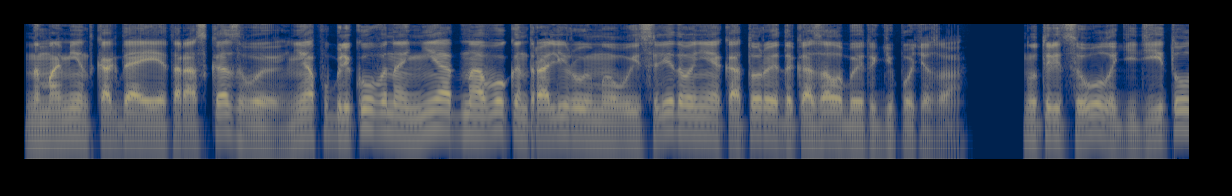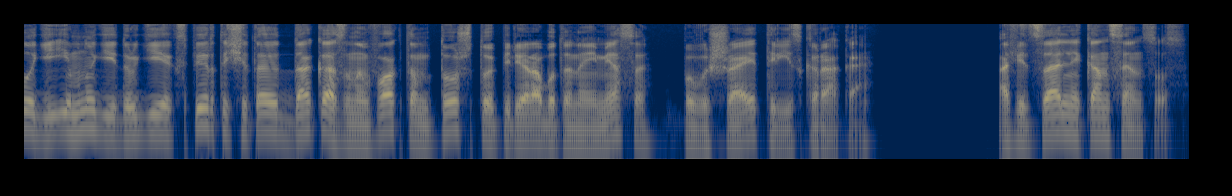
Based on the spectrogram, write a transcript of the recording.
На момент, когда я это рассказываю, не опубликовано ни одного контролируемого исследования, которое доказало бы эту гипотезу. Нутрициологи, диетологи и многие другие эксперты считают доказанным фактом то, что переработанное мясо повышает риск рака. Официальный консенсус.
